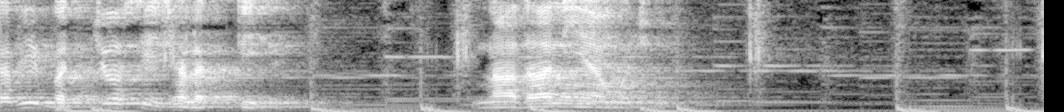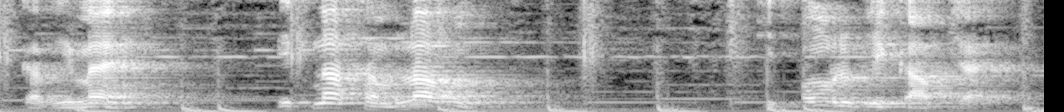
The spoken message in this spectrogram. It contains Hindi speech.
कभी बच्चों सी झलकती है। नादानियाँ मुझे। कभी मैं इतना संभला हूँ कि उम्र भी काँप जाए।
